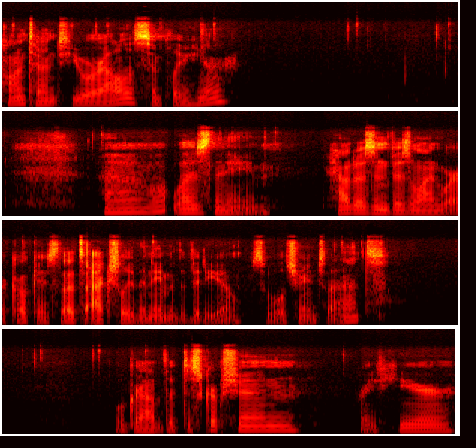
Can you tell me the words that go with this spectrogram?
content URL is simply here. Uh, what was the name? How does Invisalign work? Okay, so that's actually the name of the video. So we'll change that. We'll grab the description right here.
